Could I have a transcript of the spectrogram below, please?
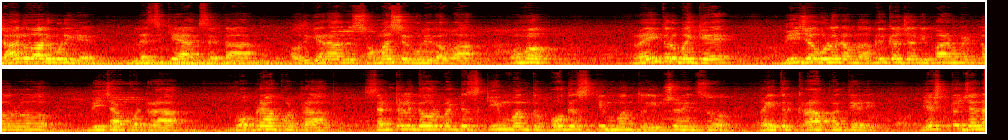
ಜಾನುವಾರುಗಳಿಗೆ ಲಸಿಕೆ ಹಾಕ್ಸಕ್ಕ ಅವ್ರಿಗೆ ಏನಾದರೂ ಸಮಸ್ಯೆಗಳಿದಾವ ಓಹೋ, ರೈತರ ಬಗ್ಗೆ ಬೀಜಗಳು ನಮ್ಮ ಅಗ್ರಿಕಲ್ಚರ್ ಡಿಪಾರ್ಟ್ಮೆಂಟ್ನವರು ಬೀಜ ಕೊಟ್ರ, ಗೊಬ್ಬರ ಕೊಟ್ರ ಸೆಂಟ್ರಲ್ ಗೌರ್ಮೆಂಟ್ ಸ್ಕೀಮ್ ಬಂತು ಬೋಗಸ್ ಸ್ಕೀಮ್ ಬಂತು ಇನ್ಶೂರೆನ್ಸು ರೈತರ ಕ್ರಾಪ್ ಅಂತೇಳಿ. ಎಷ್ಟು ಜನ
